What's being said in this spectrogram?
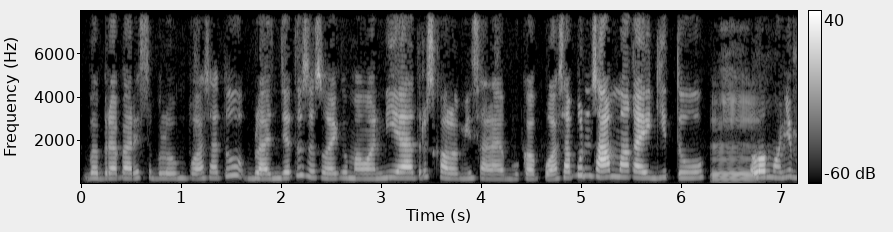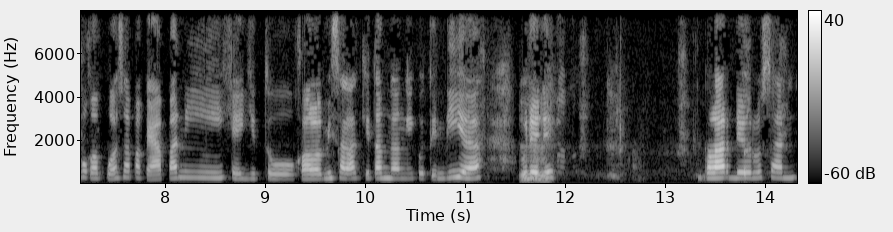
beberapa hari sebelum puasa tuh belanja tuh sesuai kemauan dia. Terus kalau misalnya buka puasa pun sama kayak gitu. Hmm. Lo maunya buka puasa pakai apa nih? Kayak gitu. Kalau misalnya kita nggak ngikutin dia, udah Hmm. deh kelar deh urusan.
